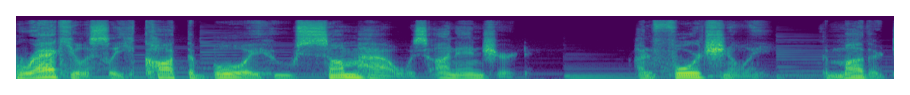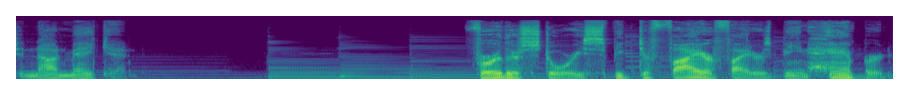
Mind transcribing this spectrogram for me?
Miraculously, he caught the boy, who somehow was uninjured. Unfortunately, the mother did not make it. Further stories speak to firefighters being hampered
